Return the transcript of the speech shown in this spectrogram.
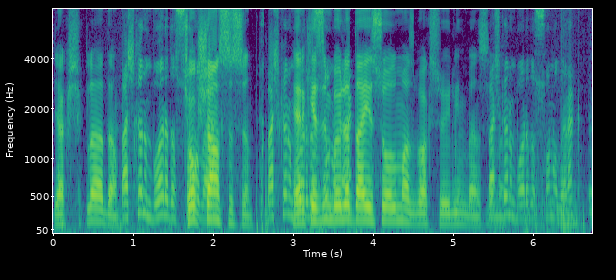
Yakışıklı adam. Başkanım bu arada son Çok olarak, şanslısın. Başkanım bu arada Herkesin son böyle olarak, dayısı olmaz bak söyleyeyim ben sana. Başkanım bu arada son olarak e,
